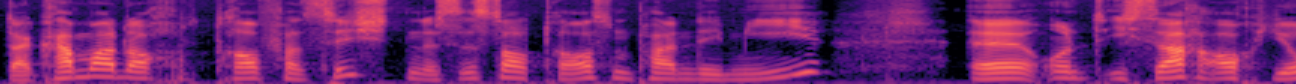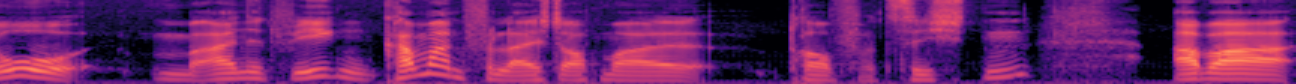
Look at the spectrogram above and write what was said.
da kann man doch drauf verzichten, es ist doch draußen Pandemie. Äh, und ich sage auch, jo, meinetwegen kann man vielleicht auch mal drauf verzichten. Aber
